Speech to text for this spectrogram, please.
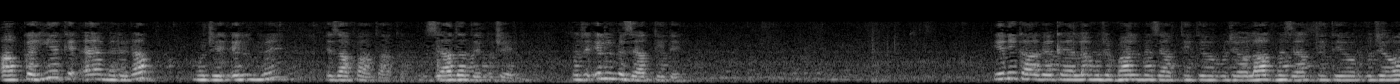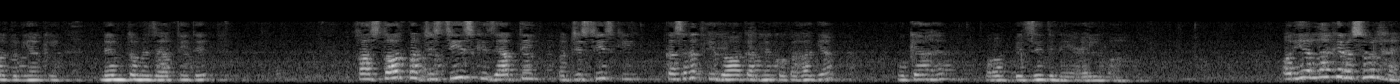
آپ کہیے کہ اے میرے رب، مجھے علم میں اضافہ عطا کر، زیادہ دے مجھے علم۔ مجھے علم میں زیادتی دے۔ یہ نہیں کہا گیا کہ اللہ مجھے مال میں زیادتی دے اور مجھے اولاد میں زیادتی دے اور مجھے اور دنیا کی نعمتوں میں زیادتی دے۔ خاص طور پر جس چیز کی زیادتی اور جس چیز کی کثرت کی دعا کرنے کو کہا گیا، وہ کیا ہے؟ رب زدنی علما۔ اور یہ اللہ کے رسول ہیں،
